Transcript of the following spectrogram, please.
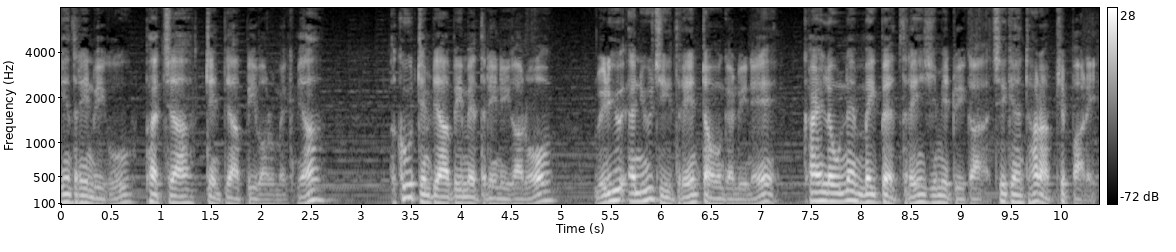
ခင်းသတင်းတွေကိုဖတ်ကြားတင်ပြပေးပါရမယ်ခင်ဗျာအခုတင်ပြပေးမယ့်သတင်းတွေကတော့ Radio NUG သတင်းတာဝန်ခံတွေနဲ့ခိုင်လုံတဲ့မိဘသတင်းရင်းမြစ်တွေကအခြေခံထားတာဖြစ်ပါတယ်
